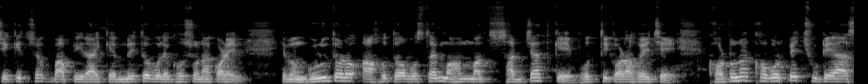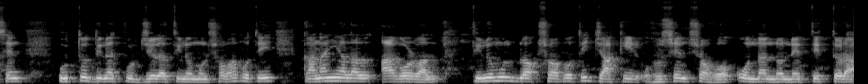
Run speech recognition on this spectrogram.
চিকিৎসক বাপি রায়কে মৃত বলে ঘোষণা করেন এবং গুরুতর আহত অবস্থায় মোহাম্মদ সাজ্জাদকে ভর্তি করা হয়েছে। ঘটনার খবর পেয়ে ছুটে আসেন উত্তর দিনাজপুর জেলা তৃণমূল সভাপতি কানাইয়ালাল আগরওয়াল, তৃণমূল ব্লক সভাপতি জাকির হোসেন সহ অন্যান্য নেতৃত্বরা।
